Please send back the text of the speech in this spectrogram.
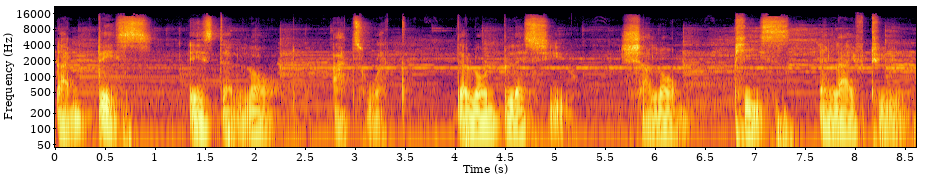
that this is the Lord at work. The Lord bless you. Shalom, peace, and life to you.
